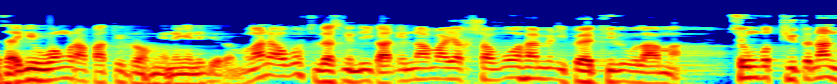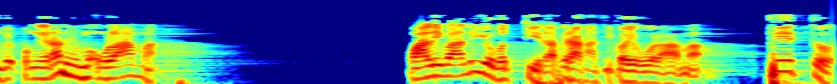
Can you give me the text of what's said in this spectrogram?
Ya saiki wong ora pati roh ngene-ngene iki. Mulane Allah jelas ngendikan innama yakhshawaha min ibadil ulama. Sing wedi tenan mbek pangeran ya ulama. Wali-wali ya wedi tapi ora nganti kaya ulama. Beda.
